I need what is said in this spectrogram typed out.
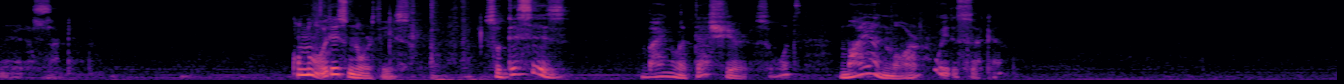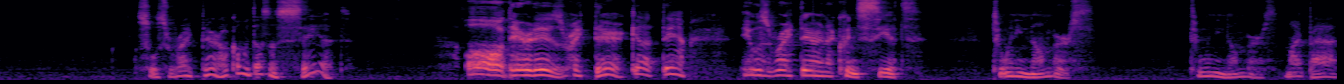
Wait a second. Oh no, it is northeast. So this is Bangladesh here. So what's Myanmar? Wait a second. So it's right there. How come it doesn't say it? Oh, there it is, right there. God damn, it was right there, and I couldn't see it. Too many numbers. Too many numbers. My bad.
